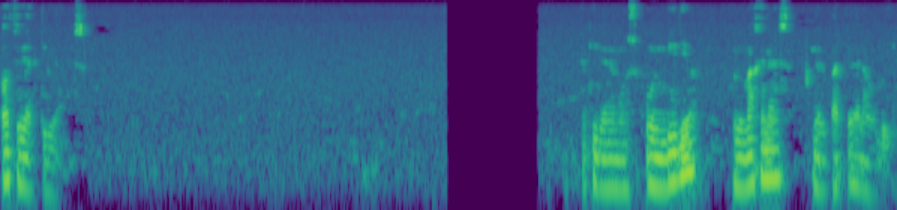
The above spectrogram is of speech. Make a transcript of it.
Ocio y actividades. Aquí tenemos un vídeo con imágenes del Parque de la Bombilla.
